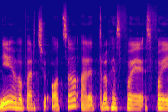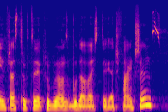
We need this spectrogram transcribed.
Nie wiem w oparciu o co, ale trochę swoje, swoje infrastruktury próbują zbudować tych Edge Functions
